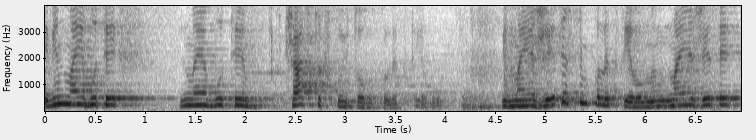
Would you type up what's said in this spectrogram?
Він має бути, він має бути часточкою того колективу. Він має жити з тим колективом, він має жити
